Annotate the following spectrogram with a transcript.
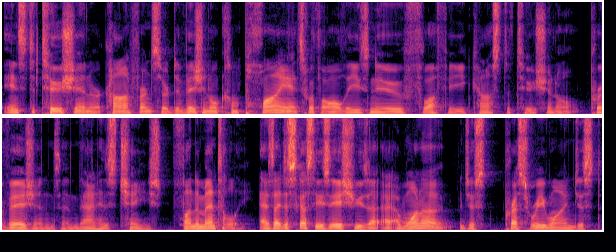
institution or conference or divisional compliance with all these new fluffy constitutional provisions. And that has changed fundamentally. As I discuss these issues, I, I want to just press rewind just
